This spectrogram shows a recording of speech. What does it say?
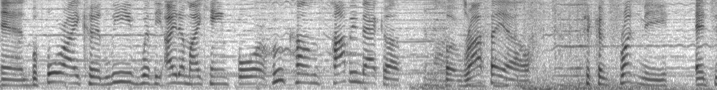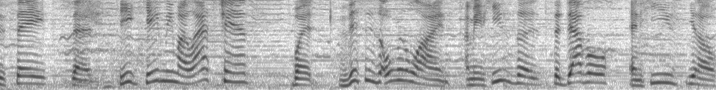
And before I could leave with the item I came for, who comes popping back up but Raphael to confront me and to say that he gave me my last chance, but this is over the line. I mean, he's the the devil and he's, you know,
